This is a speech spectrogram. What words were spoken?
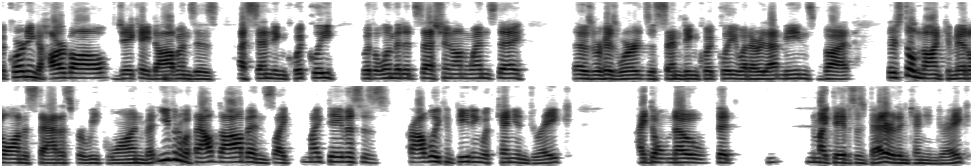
According to Harbaugh, J.K. Dobbins is ascending quickly with a limited session on Wednesday. Those were his words, ascending quickly, whatever that means. But they're still non-committal on his status for Week One. But even without Dobbins, like Mike Davis is probably competing with Kenyon Drake. I don't know that Mike Davis is better than Kenyon Drake.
